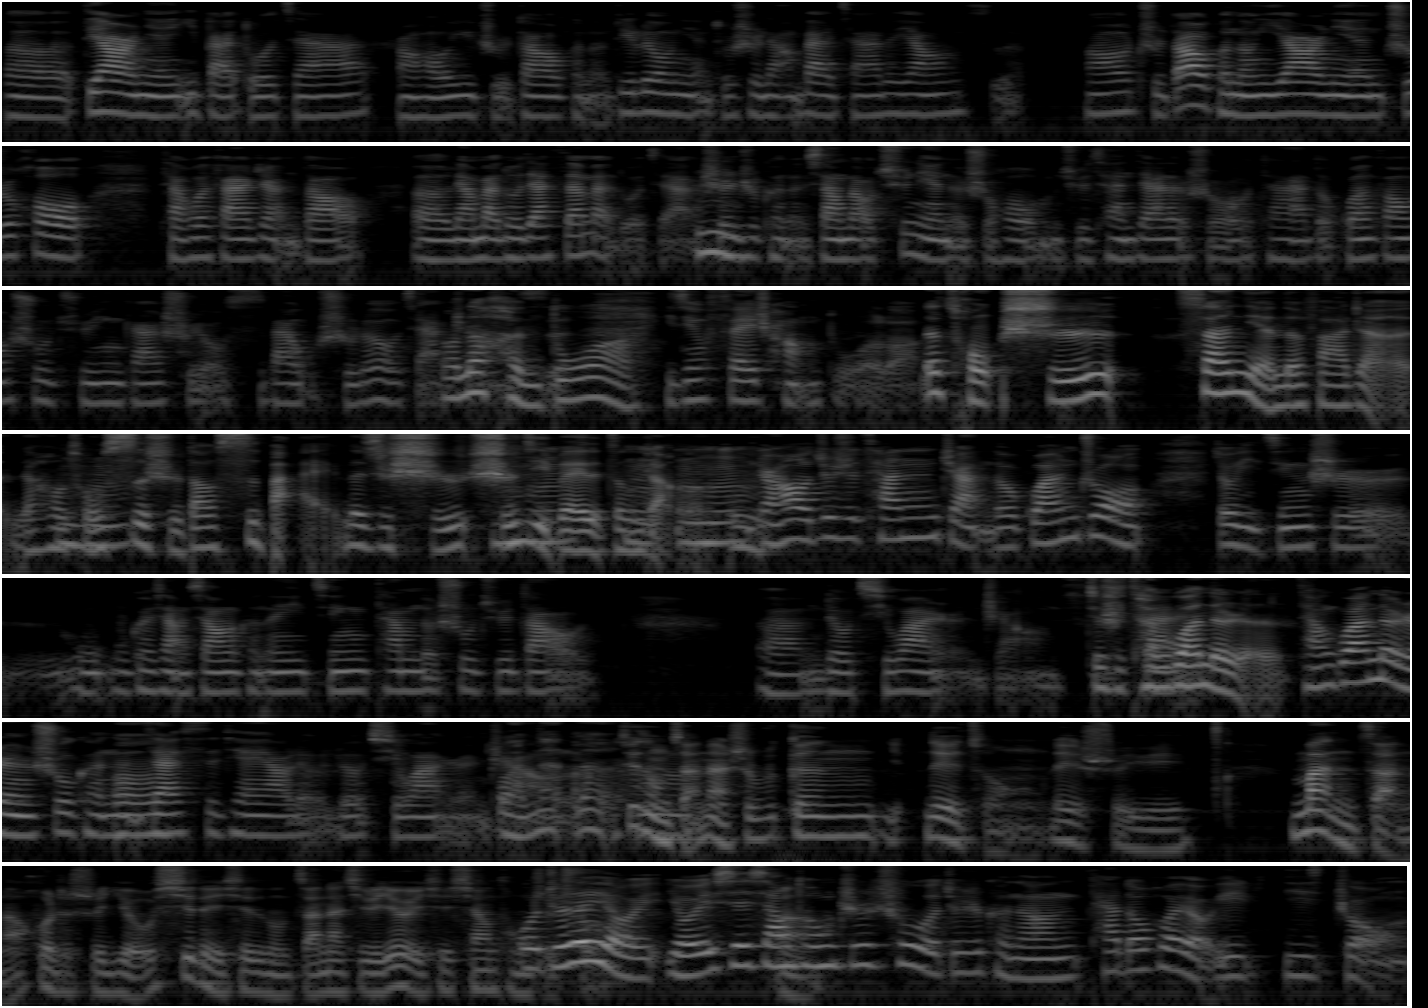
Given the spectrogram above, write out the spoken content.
呃第二年一百多家，然后一直到可能第六年就是两百家的样子。然后直到可能一二年之后才会发展到呃两百多家、三百多家，甚至可能像到去年的时候我们去参加的时候，它的官方数据应该是有四百五十六家。哦，那很多啊，已经非常多了。那从十三年的发展，然后从四十到四百，那是十十几倍的增长了。嗯然后就是参展的观众就已经是无无可想象了，可能已经他们的数据到。嗯，六七万人这样子，就是参观的人，参观的人数可能在四天要六六七万人这样了。这种展览是不是跟那种类似于漫展啊，或者是游戏的一些这种展览，其实也有一些相同？我觉得有有一些相通之处，就是可能它都会有一一种。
